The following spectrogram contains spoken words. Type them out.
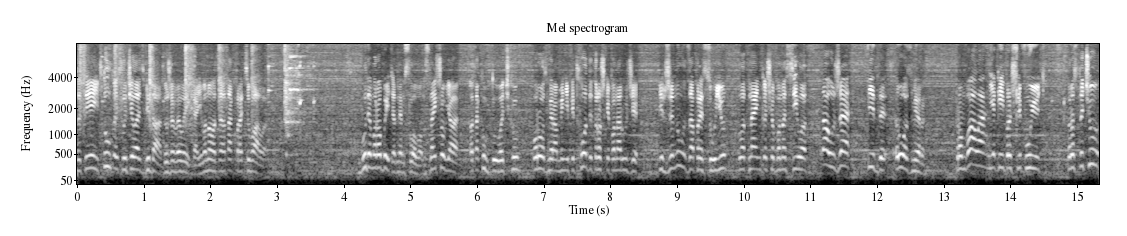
з цією втулкою случилась біда дуже велика, і воно оце так працювало. Будемо робити одним словом. Знайшов я отаку втулочку, по розмірам мені підходить, трошки по наружі піджену, запресую плотненько, щоб воно сіло. Та вже під розмір промвала, який прошліфують, розточу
